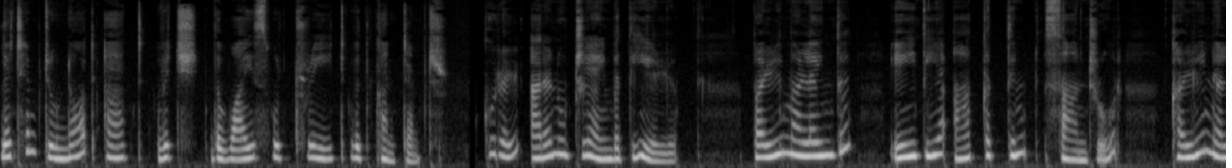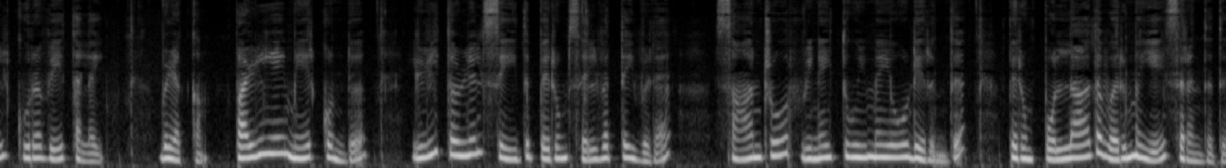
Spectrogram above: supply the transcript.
let him do not act which the wise would treat with contempt குரல் அறுநூற்றி ஐம்பத்தி ஏழு பழிமலைந்து எய்திய ஆக்கத்தின் சான்றோர் கழிநல் குறவே தலை. விளக்கம். பழியை மேற்கொண்டு இழிதொழில் செய்து பெறும் செல்வத்தை விட சான்றோர் வினை தூய்மையோடிருந்து பெரும் பொல்லாத வறுமையே சிறந்தது.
